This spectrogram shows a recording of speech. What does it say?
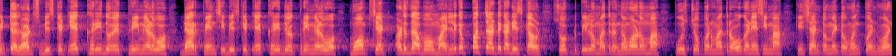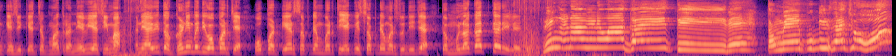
લિટલ હર્ટ્સ બિસ્કિટ એક ખરીદો એક ફ્રી મેળવો. ડાર્ક ફેન્સી બિસ્કિટ એક ખરીદો એક ફ્રી મેળવો. મોપ સેટ અડધા ભાવમાં, એટલે કે પચાસ ટકા ડિસ્કાઉન્ટ સોફ્ટ પીલો માત્ર નવ્વાણુંમાં પુશ ચોપર માત્ર ઓગણએંસીમાં, Kisan tomato one point one KG ketchup માત્ર નેવ્યાસીમાં. અને આવી તો ઘણી બધી ઓફર છે. ઓફર તેર સપ્ટેમ્બરથી એકવીસ સપ્ટેમ્બર સુધી છે. તો મુલાકાત કરી લેજો. રીંગણા વીણવા ગઈ તી રે. તમે પૂગી જાજો હો.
